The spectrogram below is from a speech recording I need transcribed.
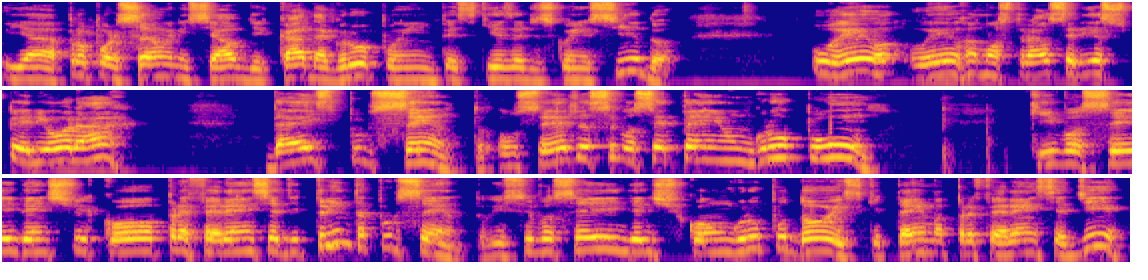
e a proporção inicial de cada grupo em pesquisa desconhecido, o erro, o erro amostral seria superior a 10%. Ou seja, se você tem um grupo 1 que você identificou preferência de 30%, e se você identificou um grupo 2 que tem uma preferência de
